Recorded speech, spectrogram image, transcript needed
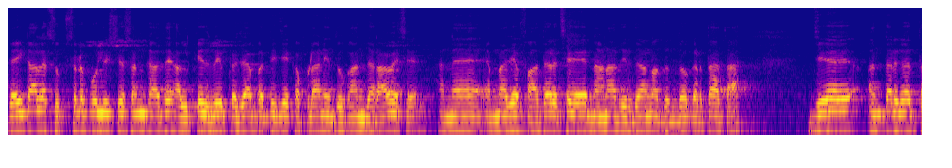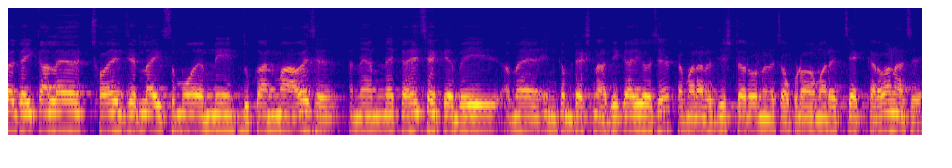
ગઈકાલે સુખસર પોલીસ સ્ટેશન ખાતે અલ્કેશભાઈ પ્રજાપતિ જે કપડાની દુકાન ધરાવે છે અને એમના જે ફાધર છે એ નાણાં ધીરધારનો ધંધો કરતા હતા જે અંતર્ગત ગઈકાલે છ એક જેટલા ઈસમો એમની દુકાનમાં આવે છે અને એમને કહે છે કે ભાઈ, અમે ઇન્કમટેક્સના અધિકારીઓ છે, તમારા રજિસ્ટરો અને ચોપડો અમારે ચેક કરવાના છે.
